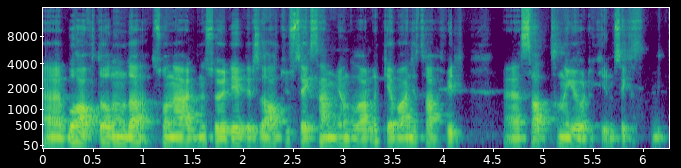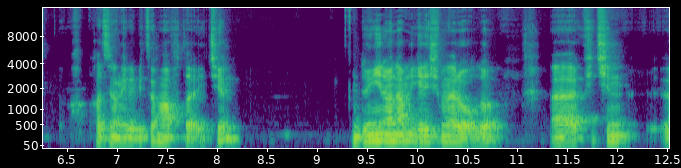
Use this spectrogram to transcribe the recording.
E, bu hafta onun da sona erdiğini söyleyebiliriz. 680 milyon dolarlık yabancı tahvil e, sattığını gördük 28 Haziran ile biten hafta için. Dün yine önemli gelişmeler oldu. E, Fitch'in e,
